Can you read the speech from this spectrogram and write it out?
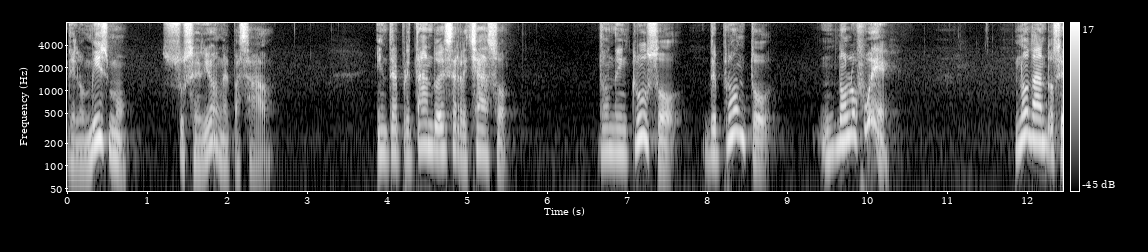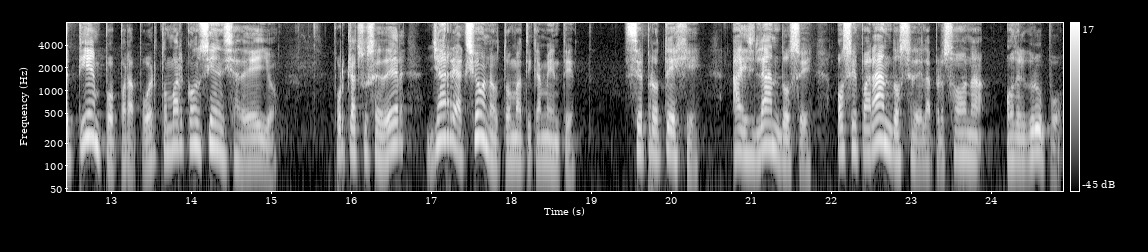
de lo mismo sucedió en el pasado, interpretando ese rechazo donde incluso de pronto no lo fue, no dándose tiempo para poder tomar conciencia de ello, porque al suceder ya reacciona automáticamente, se protege, aislándose o separándose de la persona o del grupo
